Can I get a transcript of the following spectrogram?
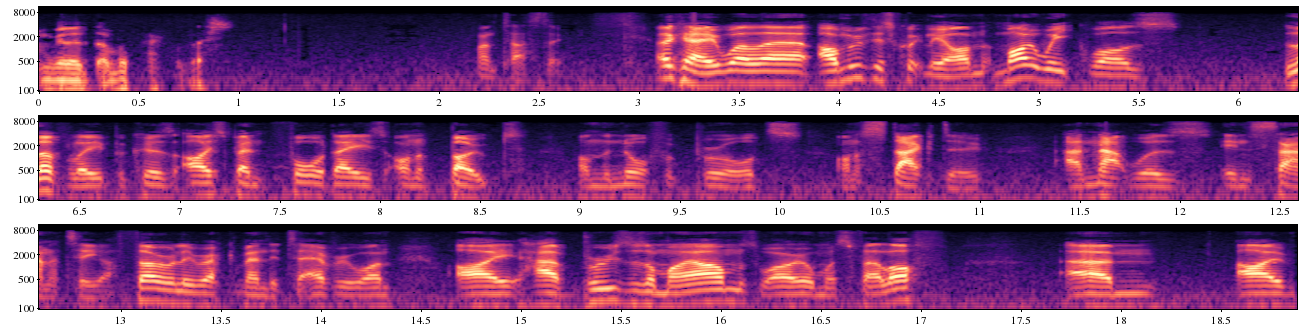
I'm going to double check on this. Fantastic. Okay, well, uh, I'll move this quickly on. My week was lovely because I spent four days on a boat on the Norfolk Broads on a stag do, and that was insanity. I thoroughly recommend it to everyone. I have bruises on my arms where I almost fell off. Um, I'm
